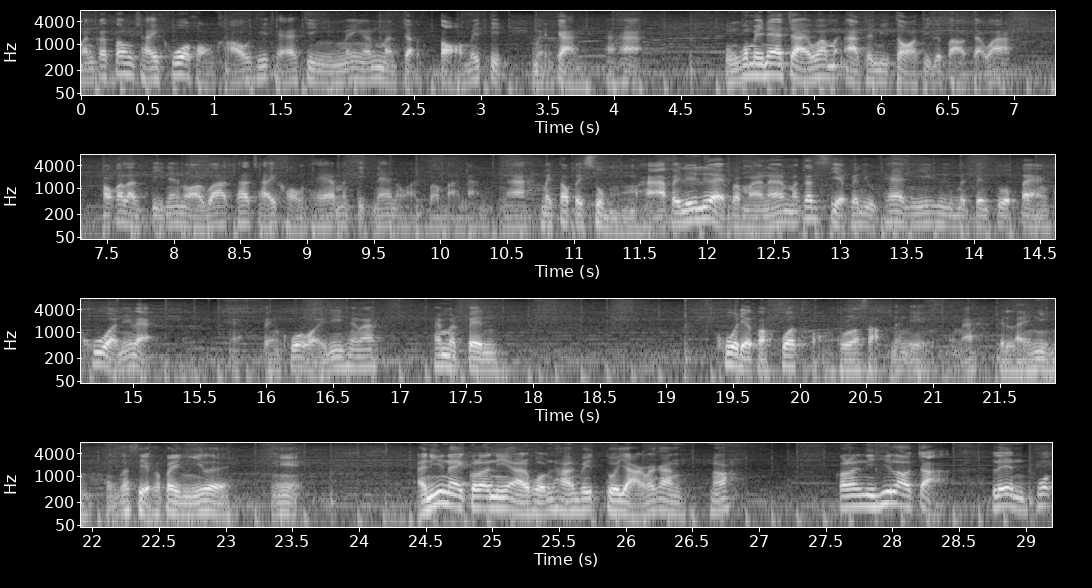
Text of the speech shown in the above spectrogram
มันก็ต้องใช้ขั้วของเขาที่แท้จริง ไม่งั้นมันจะต่อไม่ติดเหมือนกันนะฮะผมก็ไม่แน่ใจว่ามันอาจจะมีต่อติดหรือเปล่าแต่ว่าเขาการันตีแน่นอนว่าถ้าใช้ของแท้มันติดแน่นอนประมาณนั้นนะไม่ต้องไปสุ่มหาไปเรื่อย ๆ ประมาณนั้น มันก็เสียบกันอยู่แค่นี้คือมันเป็นตัวแปลงขั้วนี่แหละแปลงขั้วหอยนี่ใช่ไหม ให้มันเป็นขั้วเดียวกับขั้วของโทรศัพท์นั่นเองเห็นไหมเป็นไลนิ่งผมก็เสียบเข้าไปอย่างนี้เลยนี่อันนี้ในกรณีอะผมทานไปตัวอย่างแล้วกันเนาะกรณีที่เราจะเล่นพวก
